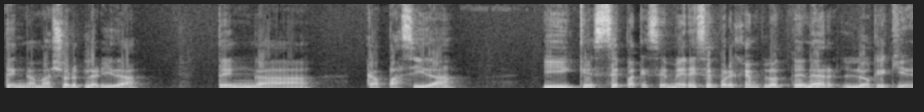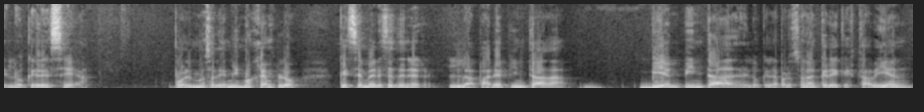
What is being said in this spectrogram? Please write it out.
tenga mayor claridad, tenga capacidad y que sepa que se merece, por ejemplo, tener lo que quiere, lo que desea. Volvemos al mismo ejemplo, que se merece tener la pared pintada, bien pintada desde lo que la persona cree que está bien,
